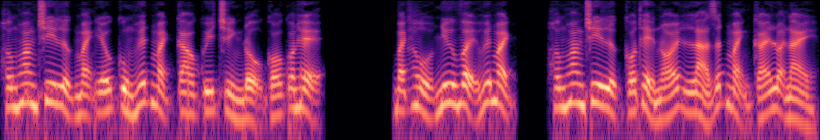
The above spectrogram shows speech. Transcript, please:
Hồng hoang chi lực mạnh yếu cùng huyết mạch cao quý trình độ có quan hệ. Bạch hổ như vậy huyết mạch, hồng hoang chi lực có thể nói là rất mạnh cái loại này.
